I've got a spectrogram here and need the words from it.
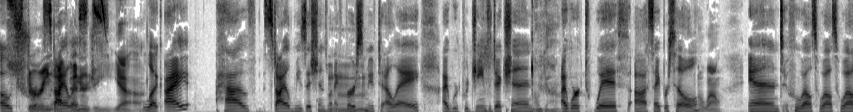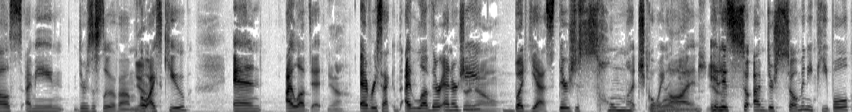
Oh, tr- stirring up stylists. energy. Yeah. Look, I have styled musicians when I first moved to LA. I worked with Jane's Addiction. Mm-hmm. Oh, yeah. I worked with uh, Cypress Hill. Oh wow. And who else? Who else? Who else? I mean, there's a slew of them. Yeah. Oh, Ice Cube. And I loved it. Yeah. Every second. I love their energy. I know. But yes, there's just so much going on. whirlwind, It yeah. is so, um, there's so many people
